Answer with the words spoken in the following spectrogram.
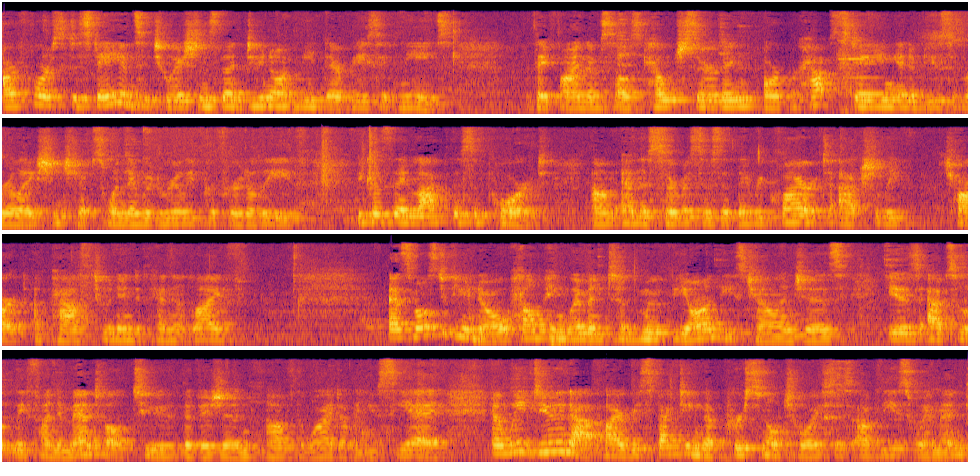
are forced to stay in situations that do not meet their basic needs. They find themselves couch serving or perhaps staying in abusive relationships when they would really prefer to leave because they lack the support um, and the services that they require to actually chart a path to an independent life. As most of you know, helping women to move beyond these challenges is absolutely fundamental to the vision of the YWCA. And we do that by respecting the personal choices of these women,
